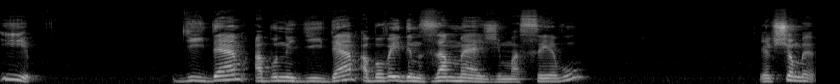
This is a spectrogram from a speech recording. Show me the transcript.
І дійдемо або не дійдемо, або вийдемо за межі масиву. Якщо ми,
